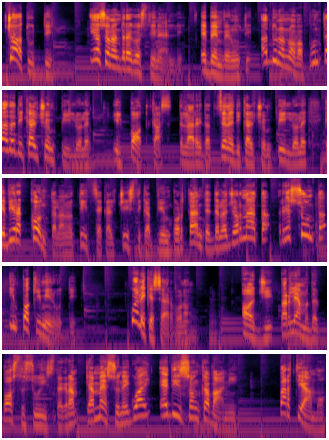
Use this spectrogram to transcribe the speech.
Ciao a tutti, io sono Andrea Agostinelli e benvenuti ad una nuova puntata di Calcio in Pillole, il podcast della redazione di Calcio in Pillole che vi racconta la notizia calcistica più importante della giornata riassunta in pochi minuti. Quelli che servono. Oggi parliamo del post su Instagram che ha messo nei guai Edinson Cavani. Partiamo!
